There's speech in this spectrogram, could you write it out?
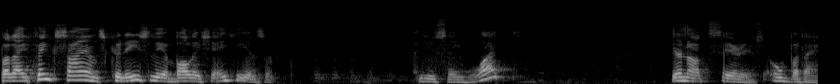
But I think science could easily abolish atheism. And you say, what? You're not serious. Oh, but I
